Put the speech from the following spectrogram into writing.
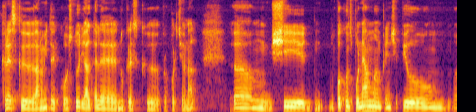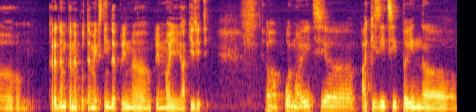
cresc anumite costuri, altele nu cresc proporțional. Și, după cum spuneam, în principiu credem că ne putem extinde prin, prin noi achiziții uh, urmăriți uh, achiziții prin uh,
